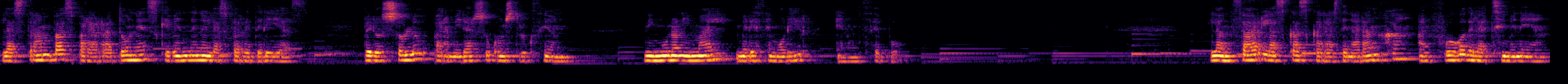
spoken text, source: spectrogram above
Las trampas para ratones que venden en las ferreterías, pero solo para mirar su construcción. Ningún animal merece morir en un cepo lanzar las cáscaras de naranja al fuego de la chimenea.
